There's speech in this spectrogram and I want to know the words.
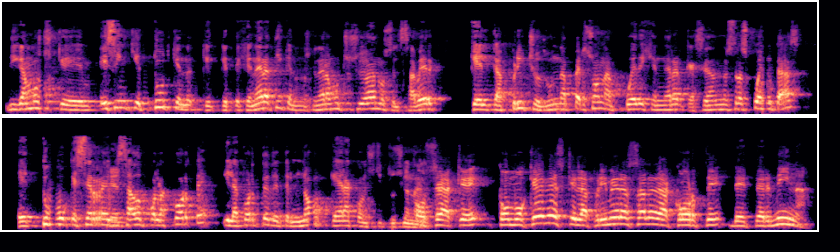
digamos que esa inquietud que, que, que, te genera a ti, que nos genera a muchos ciudadanos, el saber que el capricho de una persona puede generar que sean nuestras cuentas, eh, tuvo que ser revisado por la Corte y la Corte determinó que era constitucional. O sea que, como queda es que la primera sala de la Corte determina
